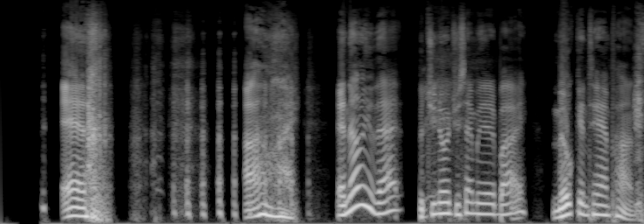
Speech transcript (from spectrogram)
and I'm like, And not only that, but you know what you sent me there to buy? Milk and tampons.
